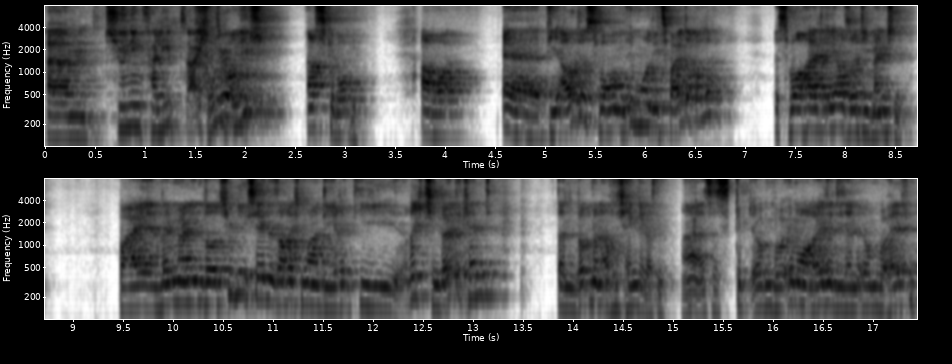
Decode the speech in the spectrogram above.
ähm, Tuning verliebt, sag ich Früher mal. nicht, erst geworden. Aber äh, die Autos waren immer die zweite Rolle. Es war halt eher so die Menschen. Weil wenn man in der Tuning-Szene, sag ich mal, die, die richtigen Leute kennt, dann wird man auch nicht hängen gelassen. Ja, also es gibt irgendwo immer Leute, die dann irgendwo helfen.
